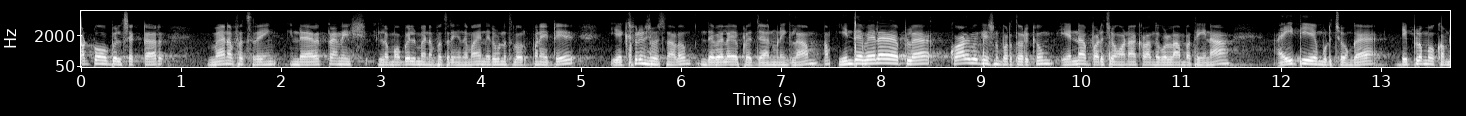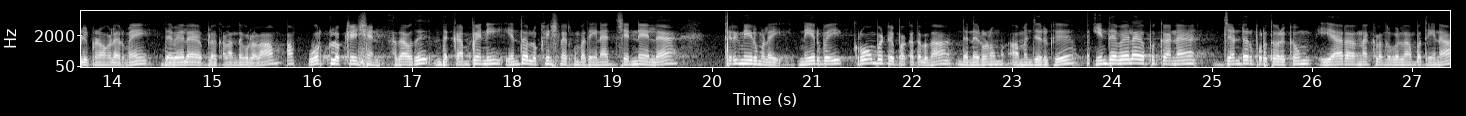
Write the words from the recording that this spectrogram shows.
ஆட்டோமொபைல் செக்டார் மேனுஃபேக்சரிங் இந்த எலக்ட்ரானிக்ஸ் இல்லை மொபைல் மேனுஃபேக்சரிங் இந்த மாதிரி நிறுவனத்தில் ஒர்க் பண்ணிவிட்டு எக்ஸ்பீரியன்ஸ் வச்சினாலும் இந்த வேலைவாய்ப்பில் ஜாயின் பண்ணிக்கலாம். இந்த வேலைவாய்ப்பில் குவாலிஃபிகேஷன் பொறுத்த வரைக்கும் என்ன படித்தவங்கன்னா கலந்து கொள்ளலாம் பார்த்தீங்கன்னா ஐடிஐ முடித்தவங்க டிப்ளமோ கம்ப்ளீட் பண்ணவங்க எல்லாருமே இந்த வேலைவாய்ப்பில் கலந்து கொள்ளலாம். ஒர்க் லொக்கேஷன் அதாவது இந்த கம்பெனி எந்த லொக்கேஷன் இருக்கும் பார்த்தீங்கன்னா சென்னையில் திருநீர்மலை நியர்பை குரோம்பேட்டை பக்கத்தில் தான் இந்த நிறுவனம் அமைஞ்சிருக்கு. இந்த வேலைவாய்ப்புக்கான ஜெண்டர் பொறுத்த வரைக்கும் யார் யாரெல்லாம் கலந்து கொள்ளலாம் பார்த்தீங்கன்னா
